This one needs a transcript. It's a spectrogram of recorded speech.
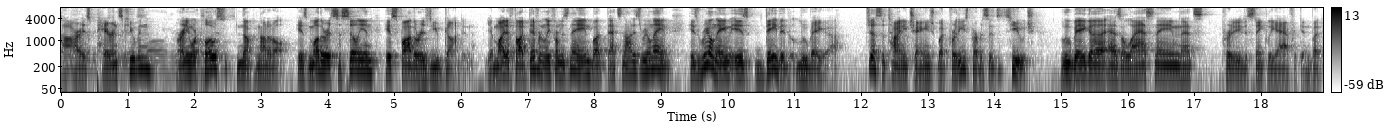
uh, are his parents Cuban? Or anywhere close? No, not at all. His mother is Sicilian, his father is Ugandan. You might have thought differently from his name, but that's not his real name. His real name is David Lubega. Just a tiny change, but for these purposes, it's huge. Lubega as a last name, that's pretty distinctly African, but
